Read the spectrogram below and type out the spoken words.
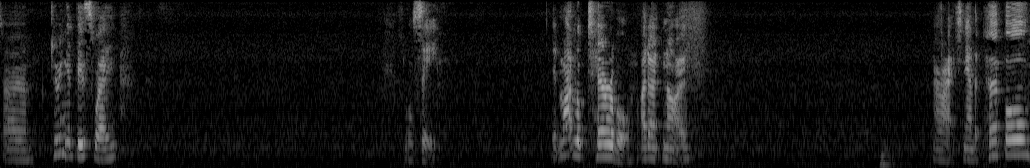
So I'm doing it this way. We'll see. It might look terrible. I don't know. Now the purple.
